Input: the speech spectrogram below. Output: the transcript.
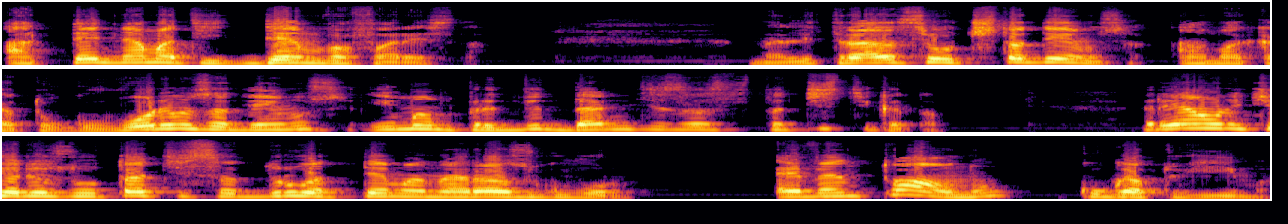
А те нямат и ден в ареста. Нали трябва да се отчита дейност? Ама като говорим за дейност, имам предвид данните за статистиката. Реалните резултати са друга тема на разговор. Евентуално, когато ги има.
